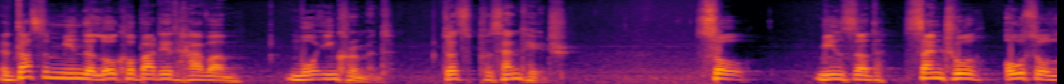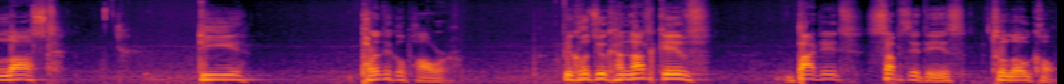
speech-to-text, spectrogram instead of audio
It doesn't mean the local budget have a more increment, just percentage. So means that central also lost the political power because you cannot give budget subsidies to local.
